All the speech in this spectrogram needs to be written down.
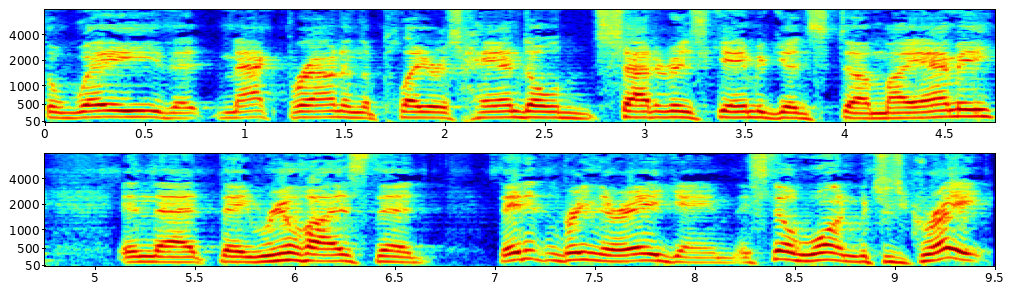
the way that Mack Brown and the players handled Saturday's game against uh, Miami, in that they realized that they didn't bring their A game. They still won, which is great,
